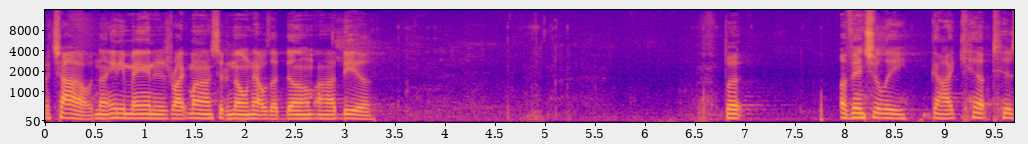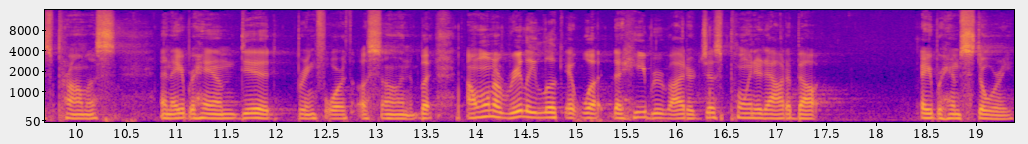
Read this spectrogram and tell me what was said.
a child. Now, any man in his right mind should have known that was a dumb idea. But eventually, God kept his promise, and Abraham did bring forth a son. But I want to really look at what the Hebrew writer just pointed out about Abraham's story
